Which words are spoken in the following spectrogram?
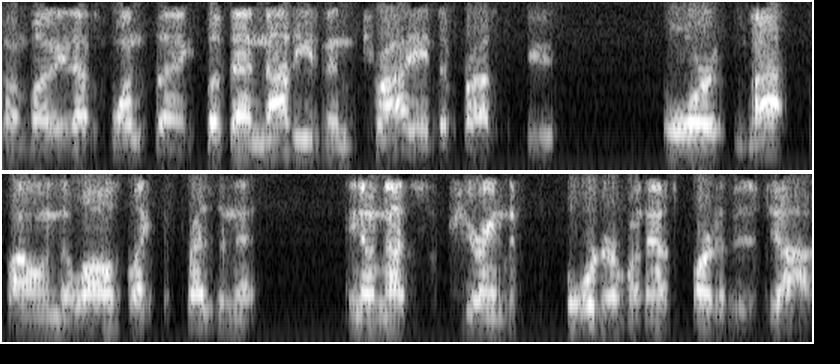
somebody, that's one thing. But then not even trying to prosecute or not following the laws like the president, you know, not securing the border when that's part of his job.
